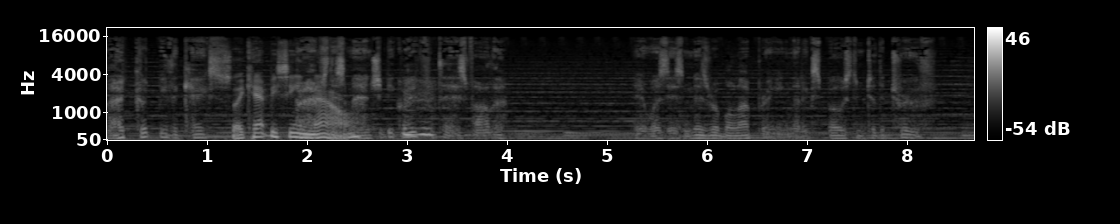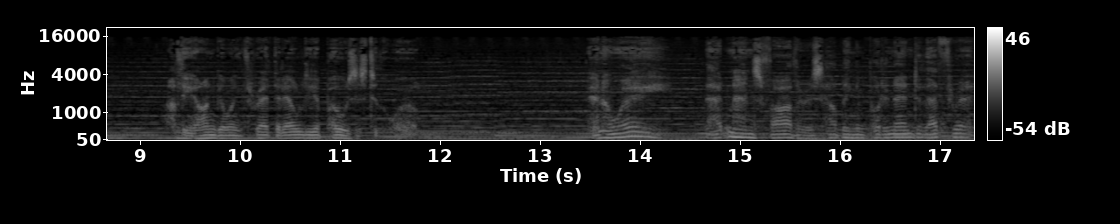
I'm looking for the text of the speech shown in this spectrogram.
that could be the case. So they can't be seen Perhaps now. this man should be grateful mm-hmm. to his father. It was his miserable upbringing that exposed him to the truth of the ongoing threat that Eldia poses to the world. In a way, that man's father is helping him put an end to that threat.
